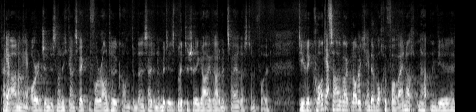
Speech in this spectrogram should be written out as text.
keine Ja, Ahnung, okay. Origin ist noch nicht ganz weg, bevor Roundhill kommt. Und dann ist halt in der Mitte das britische Regal gerade mit zwei Röstern voll. Die Rekordzahl Ja. war, glaube ich, Okay. in der Woche vor Weihnachten hatten wir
